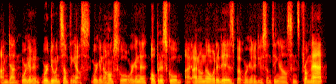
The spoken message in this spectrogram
I'm done. We're going to, mm-hmm. we're doing something else. We're going to homeschool. We're going to open a school. I, I, don't know what it is, but we're going to do something else. And from that,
